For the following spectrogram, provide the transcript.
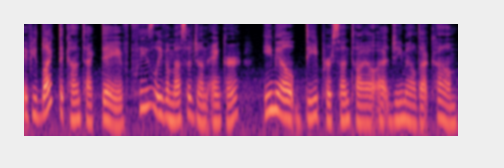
If you'd like to contact Dave, please leave a message on Anchor email dpercentile at gmail.com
